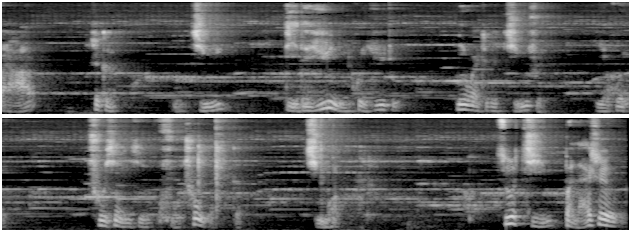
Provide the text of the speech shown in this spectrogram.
反而这个井底的淤泥会淤住，另外这个井水也会。出现一些腐臭的一个情况，所以说井本来是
